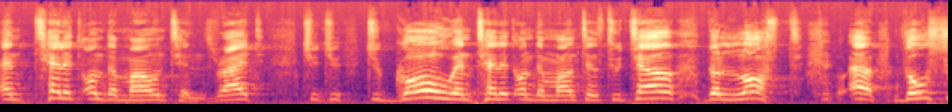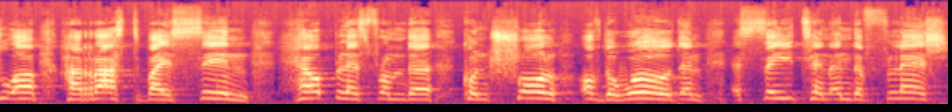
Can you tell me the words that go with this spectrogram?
and tell it on the mountains, right? To, to, to go and tell it on the mountains, to tell the lost, uh, those who are harassed by sin, helpless from the control of the world and Satan and the flesh,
